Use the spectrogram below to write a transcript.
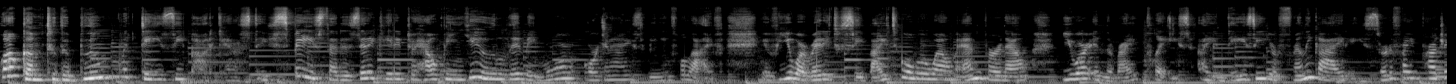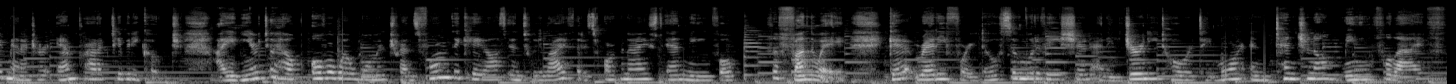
Welcome to the Bloom with Daisy podcast, a space that is dedicated to helping you live a more organized, meaningful life. If you are ready to say bye to overwhelm and burnout, you are in the right place. I am Daisy, your friendly guide, a certified project manager and productivity coach. I am here to help overwhelmed women transform the chaos into a life that is organized and meaningful the fun way. Get ready for a dose of motivation and a journey toward a more intentional, meaningful life.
